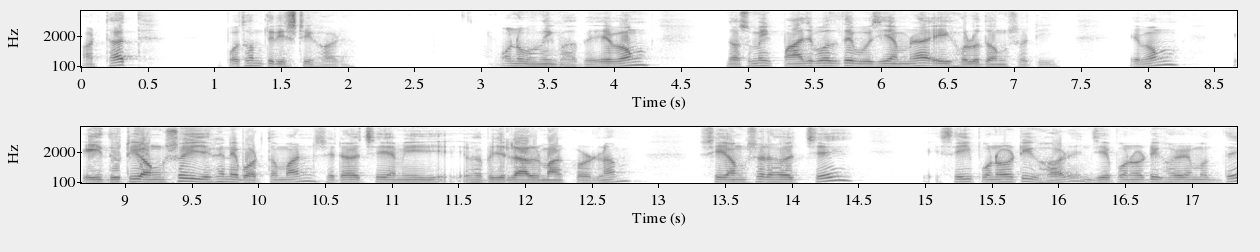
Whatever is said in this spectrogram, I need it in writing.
অর্থাৎ প্রথম তিরিশটি ঘর অনুভূমিকভাবে এবং দশমিক পাঁচ বলতে বুঝি আমরা এই হলুদ অংশটি এবং এই দুটি অংশই যেখানে বর্তমান, সেটা হচ্ছে আমি এভাবে যে লাল মার্ক করলাম, সেই অংশটা হচ্ছে সেই পনেরোটি ঘর, যে পনেরোটি ঘরের মধ্যে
